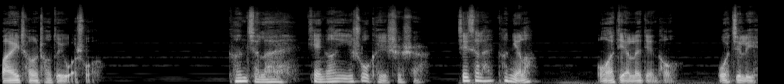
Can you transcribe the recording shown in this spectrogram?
白程程对我说：“看起来天罡异术可以试试，接下来看你了。”我点了点头，我尽力。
